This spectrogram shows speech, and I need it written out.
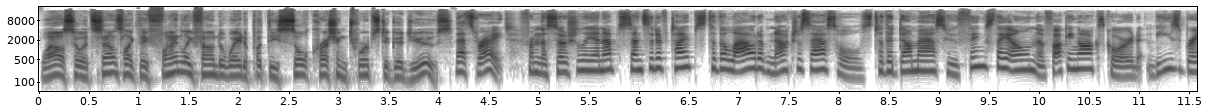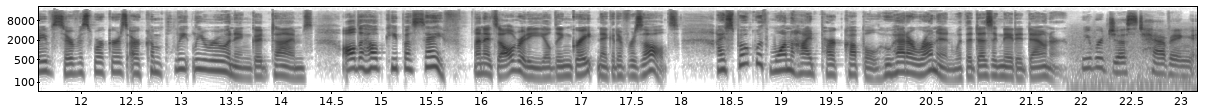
Wow, so it sounds like they finally found a way to put these soul crushing twerps to good use. That's right. From the socially inept sensitive types to the loud obnoxious assholes to the dumbass who thinks they own the fucking aux cord, these brave service workers are completely ruining good times, all to help keep us safe, and it's already yielding great negative results. I spoke with one Hyde Park couple who had a run in with a designated downer. We were just having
